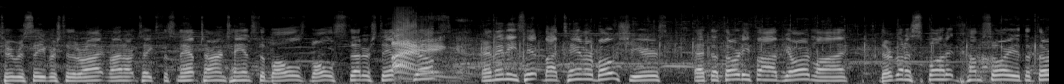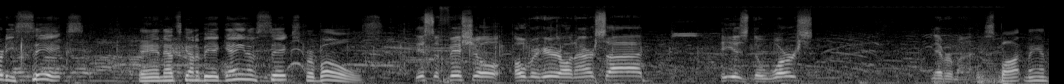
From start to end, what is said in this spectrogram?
Two receivers to the right. Reinhardt takes the snap, turns, hands to Bowles. Bowles stutter step, Bang! jumps, and then he's hit by Tanner Boshears at the 35-yard line. They're going to spot it, I'm sorry, at the 36, and that's going to be a gain of six for Bowles. This official over here on our side, he is the worst Never mind. Spot man.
